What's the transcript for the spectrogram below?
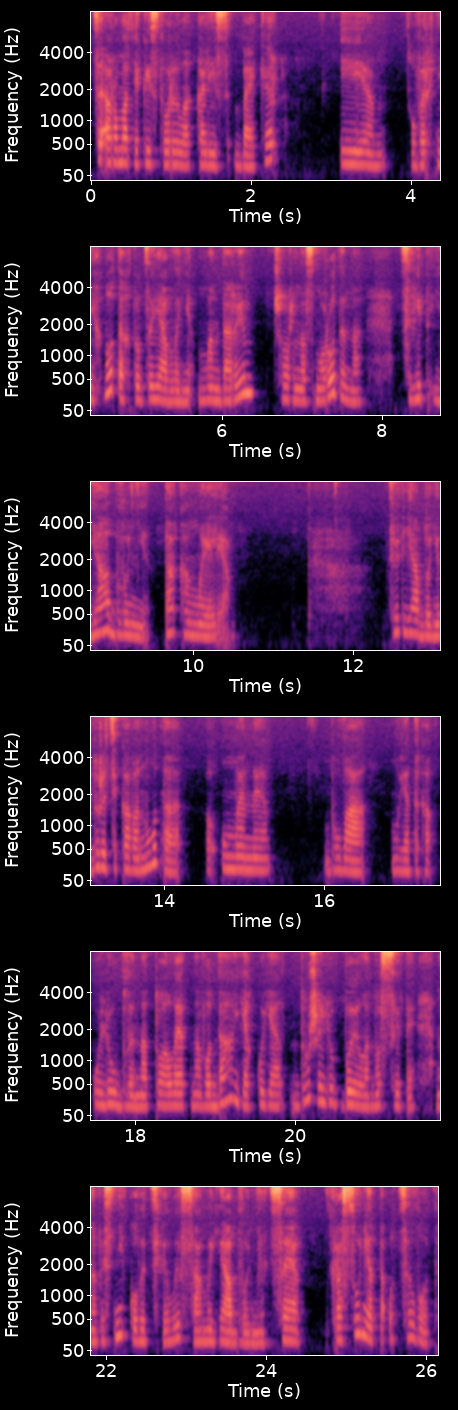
Це аромат, який створила Каліс Бекер. І у верхніх нотах тут заявлені мандарин, чорна смородина, цвіт яблуні та камелія. Цвіт яблуні дуже цікава нота. У мене була моя така улюблена туалетна вода, яку я дуже любила носити навесні, коли цвіли саме яблуні. Це красуня та оцелот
